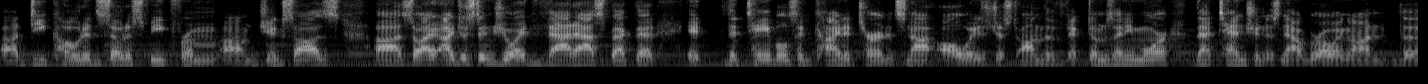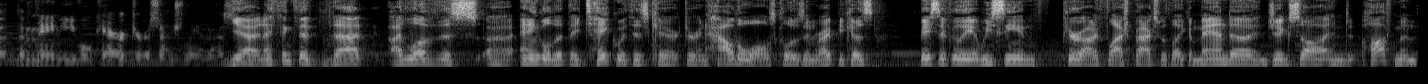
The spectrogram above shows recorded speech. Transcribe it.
uh, decoded, so to speak, from um, Jigsaw's. Uh, so I, I, just enjoyed that aspect that it the tables had kind of turned. It's not always just on the victims anymore. That tension is now growing on the the main evil character essentially in this. Yeah, and I think that that I love this uh, angle that they take with his character and how the walls close in, right? Because basically we see in periodic flashbacks with like Amanda and Jigsaw and Hoffman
